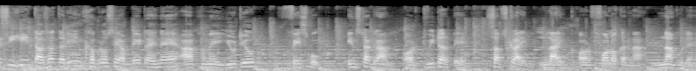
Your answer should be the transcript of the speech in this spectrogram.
ऐसी ही ताज़ा तरीन खबरों से अपडेट रहने आप हमें YouTube, Facebook, Instagram और Twitter पे सब्सक्राइब लाइक और फॉलो करना ना भूलें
